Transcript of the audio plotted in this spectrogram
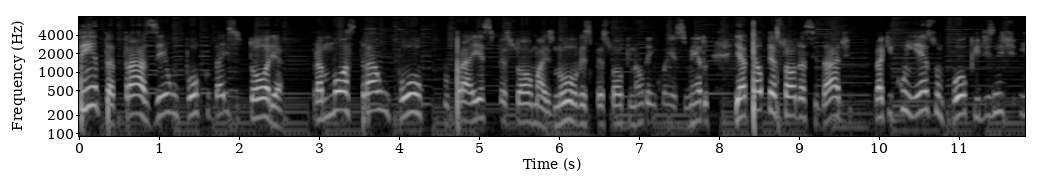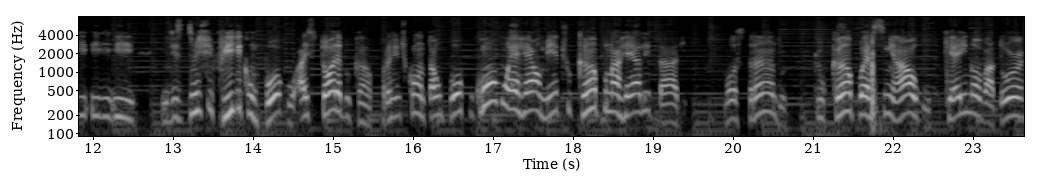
tenta trazer um pouco da história para mostrar um pouco para esse pessoal mais novo, esse pessoal que não tem conhecimento e até o pessoal da cidade, para que conheça um pouco e, e, e, e desmistifica um pouco a história do campo, para a gente contar um pouco como é realmente o campo na realidade, mostrando que o campo é sim algo que é inovador,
